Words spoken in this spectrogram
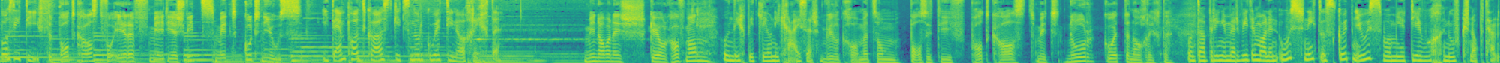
Positiv. Der Podcast von ERF Media Schweiz mit Good News. In diesem Podcast gibt es nur gute Nachrichten. Mein Name ist Georg Hoffmann. Und ich bin Leonie Kaiser. Willkommen zum Positiv Podcast mit nur guten Nachrichten. Und da bringen wir wieder mal einen Ausschnitt aus Good News, wo wir diese Woche aufgeschnappt haben.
